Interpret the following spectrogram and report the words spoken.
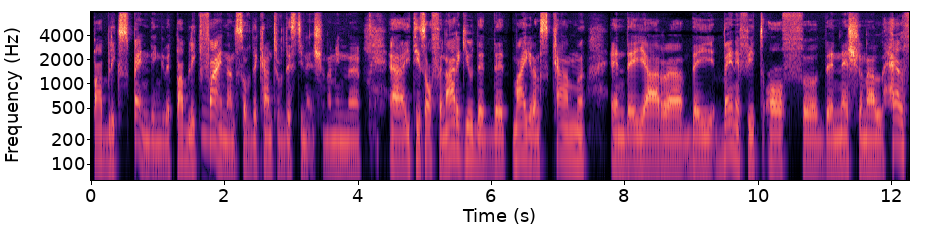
public spending, the public mm. finance of the country of destination. I mean, uh, uh, it is often argued that, that migrants come and they are uh, they benefit of uh, the national health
